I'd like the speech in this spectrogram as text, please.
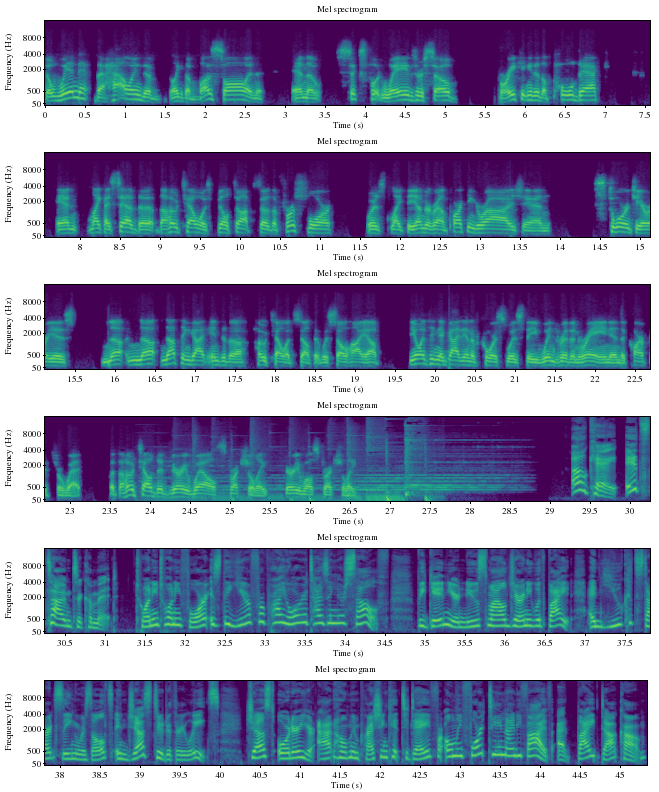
the wind, the howling, the like the buzz saw, and and the six foot waves or so breaking into the pool deck. And like I said, the the hotel was built up, so the first floor was like the underground parking garage and storage areas. No, no, nothing got into the hotel itself. It was so high up. The only thing that got in, of course, was the wind-driven rain and the carpets were wet. But the hotel did very well structurally, very well structurally. Okay, it's time to commit. 2024 is the year for prioritizing yourself. Begin your new smile journey with Byte, and you could start seeing results in just two to three weeks. Just order your at home impression kit today for only $14.95 at Byte.com.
